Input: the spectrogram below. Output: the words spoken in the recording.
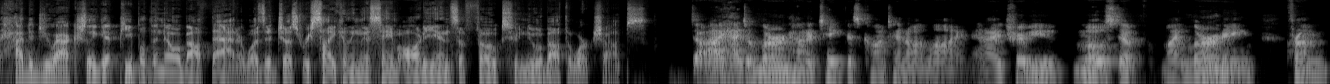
how did you actually get people to know about that? Or was it just recycling the same audience of folks who knew about the workshops? So I had to learn how to take this content online. And I attribute most of my learning from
